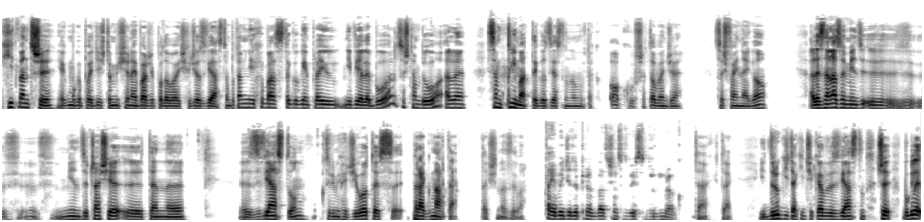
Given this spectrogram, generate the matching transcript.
Hitman 3, jak mogę powiedzieć, to mi się najbardziej podoba, jeśli chodzi o zwiastun, bo tam nie, chyba z tego gameplayu niewiele było, ale coś tam było, ale sam klimat tego zwiastunu, no mówię tak, o kurczę, to będzie coś fajnego ale znalazłem między, y, w międzyczasie y, ten y, zwiastun, o który mi chodziło, to jest Pragmata, tak się nazywa. Tak, wyjdzie dopiero w 2022 roku. Tak, tak. I drugi taki ciekawy zwiastun, czy w ogóle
